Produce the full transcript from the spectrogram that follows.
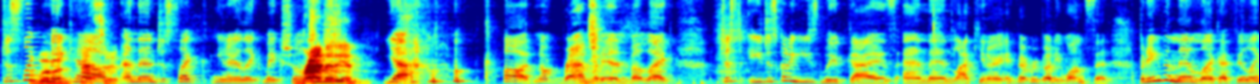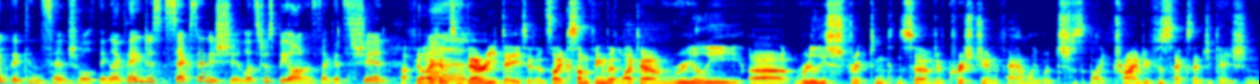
just the like woman, make out and then just like you know like make sure ram it sh- in. Yeah. God, not ram it in, but like just you just got to use lube, guys, and then like you know if everybody wants it. But even then, like I feel like the consensual thing, like they just sex ed is shit. Let's just be honest, like it's shit. I feel like it's very dated. It's like something that like a really, uh, really strict and conservative Christian family would just like try and do for sex education.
